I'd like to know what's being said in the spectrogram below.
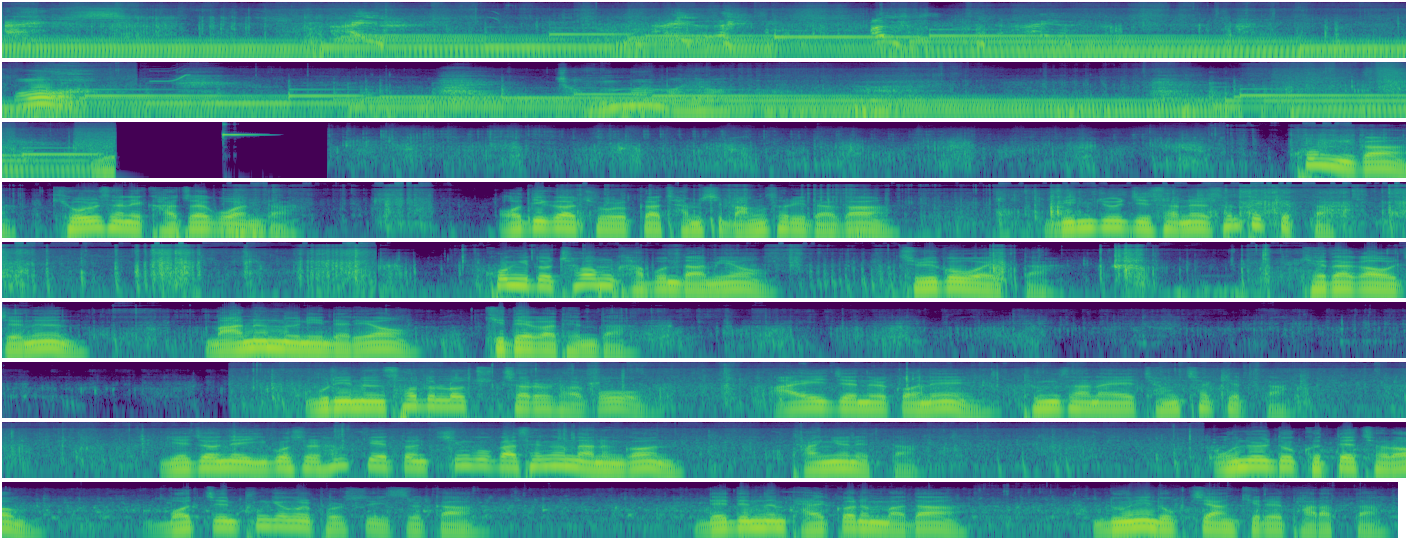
아이씨. 아유. 아유. 아유. 아유. 오. 정말 많이 왔고. 콩이가 겨울산에 가자고 한다. 어디가 좋을까 잠시 망설이다가 민주지산을 선택했다. 콩이도 처음 가본다며 즐거워했다. 게다가 어제는 많은 눈이 내려 기대가 된다. 우리는 서둘러 주차를 하고 아이젠을 꺼내 등산화에 장착했다. 예전에 이곳을 함께했던 친구가 생각나는 건 당연했다. 오늘도 그때처럼 멋진 풍경을 볼 수 있을까? 내딛는 발걸음마다 눈이 녹지 않기를 바랐다.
